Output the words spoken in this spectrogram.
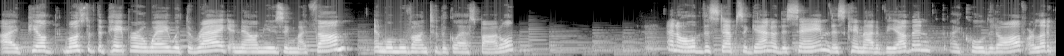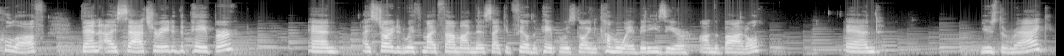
I peeled most of the paper away with the rag and now I'm using my thumb. and we'll move on to the glass bottle. And all of the steps again are the same. This came out of the oven. I cooled it off or let it cool off. Then I saturated the paper and I started with my thumb on this. I could feel the paper was going to come away a bit easier on the bottle. And used the rag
